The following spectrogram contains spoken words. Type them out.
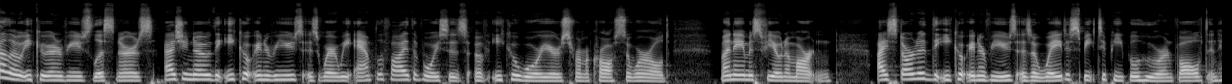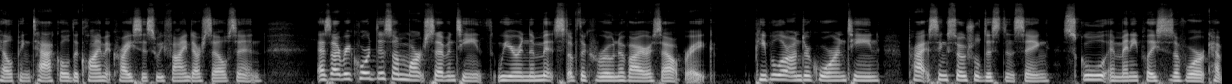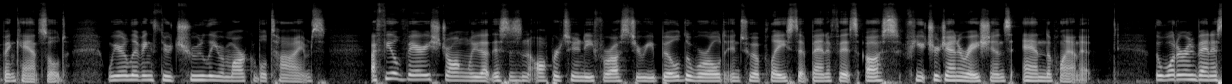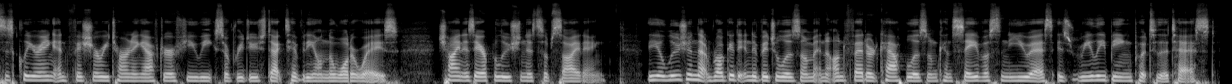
Hello, Eco Interviews listeners. As you know, the Eco Interviews is where we amplify the voices of eco warriors from across the world. My name is Fiona Martin. I started the Eco Interviews as a way to speak to people who are involved in helping tackle the climate crisis we find ourselves in. As I record this on March 17th, we are in the midst of the coronavirus outbreak. People are under quarantine, practicing social distancing, school and many places of work have been canceled. We are living through truly remarkable times. I feel very strongly that this is an opportunity for us to rebuild the world into a place that benefits us, future generations, and the planet. The water in Venice is clearing and fish are returning after a few weeks of reduced activity on the waterways. China's air pollution is subsiding. The illusion that rugged individualism and unfettered capitalism can save us in the US is really being put to the test.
